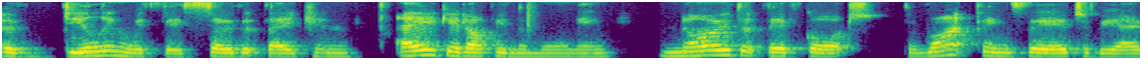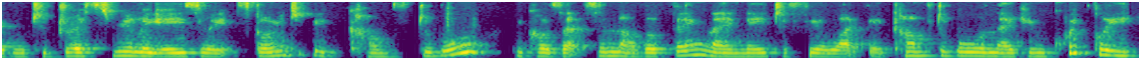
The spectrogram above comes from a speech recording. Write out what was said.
of dealing with this so that they can a get up in the morning, know that they've got the right things there to be able to dress really easily. It's going to be comfortable because that's another thing. They need to feel like they're comfortable and they can quickly,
